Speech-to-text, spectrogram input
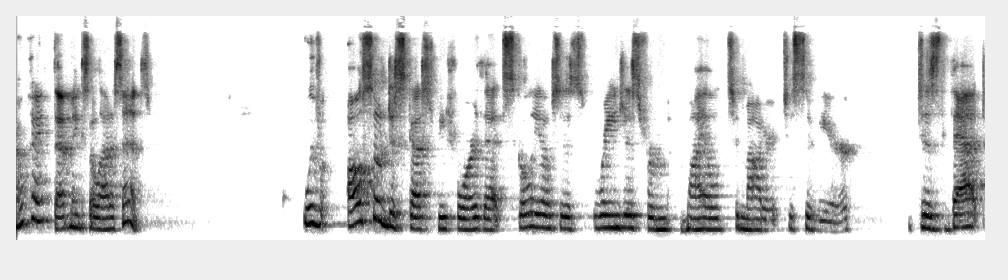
Okay, that makes a lot of sense. We've also discussed before that scoliosis ranges from mild to moderate to severe. Does that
